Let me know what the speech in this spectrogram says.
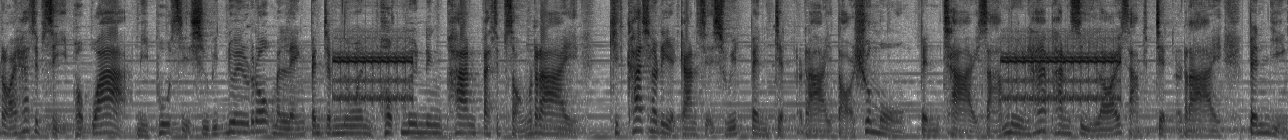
2554 พบว่ามีผู้เสียชีวิตด้วยโรคมะเร็งเป็นจำนวน 61,082 ราย คิดค่าเฉลี่ยการเสียชีวิตเป็น 7 รายต่อชั่วโมง เป็นชาย 35,437 ราย เป็นหญิง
